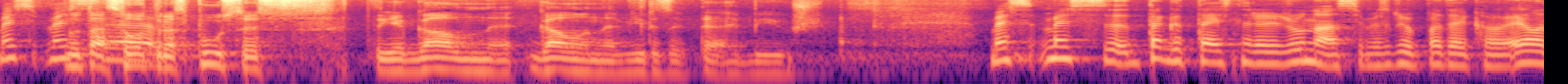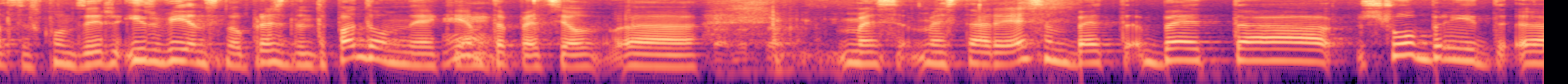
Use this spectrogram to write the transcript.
Mēs, mēs, nu, tās otras puses, tie galvenie, galvenie virzītāji bijuši. Mēs, mēs tagad taisni arī runāsim. Es gribu pateikt, ka Elīze Kundze ir, ir viens no prezidenta padomniekiem, mm. tāpēc jau uh, mēs, mēs tā arī esam. Bet, bet uh, šobrīd uh,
